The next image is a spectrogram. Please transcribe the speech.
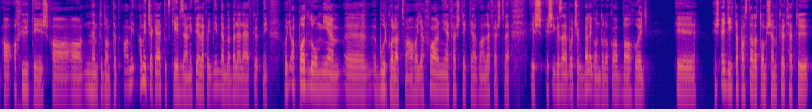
a, a fűtés, a, a nem tudom, tehát amit, amit csak el tudsz képzelni, tényleg, hogy mindenbe bele lehet kötni, hogy a padló milyen ö, burkolat van, hogy a fal milyen festékkel van lefestve, és, és igazából csak belegondolok abba, hogy ö, és egyik tapasztalatom sem köthető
